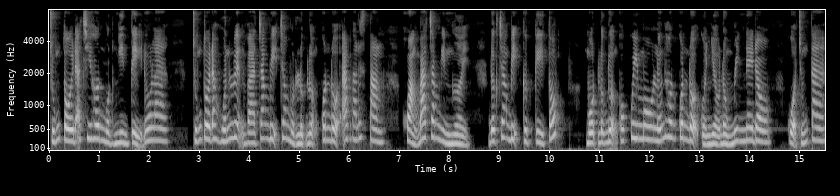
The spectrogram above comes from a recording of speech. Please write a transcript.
Chúng tôi đã chi hơn 1.000 tỷ đô la. Chúng tôi đã huấn luyện và trang bị cho một lực lượng quân đội Afghanistan khoảng 300.000 người, được trang bị cực kỳ tốt. Một lực lượng có quy mô lớn hơn quân đội của nhiều đồng minh NATO của chúng ta.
